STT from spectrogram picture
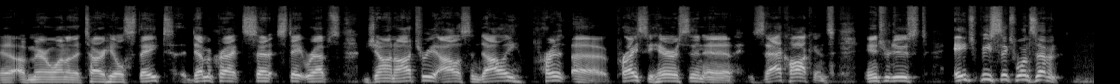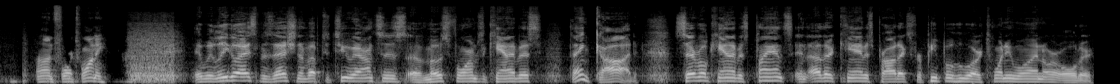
uh, of marijuana in the Tar Heel state. Democrat Senate state reps John Autry, Allison Dahle, Prin- uh, Pricey Harrison, and Zach Hawkins introduced HB 617 on 420. It would legalize possession of up to two ounces of most forms of cannabis. Thank God. Several cannabis plants and other cannabis products for people who are 21 or older.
